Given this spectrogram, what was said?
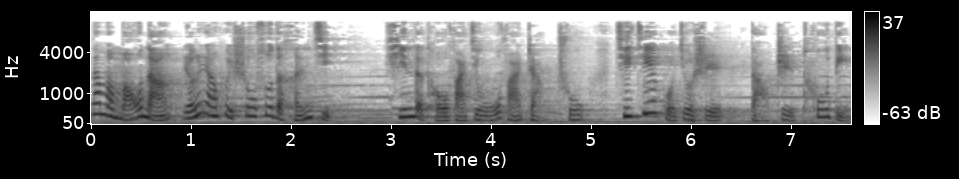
那么毛囊仍然会收缩得很紧，新的头发就无法长出，其结果就是导致秃顶。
